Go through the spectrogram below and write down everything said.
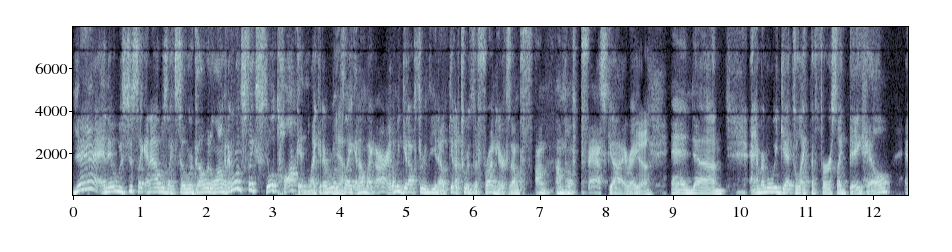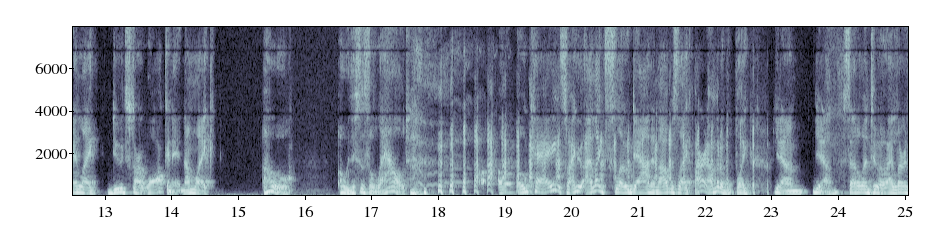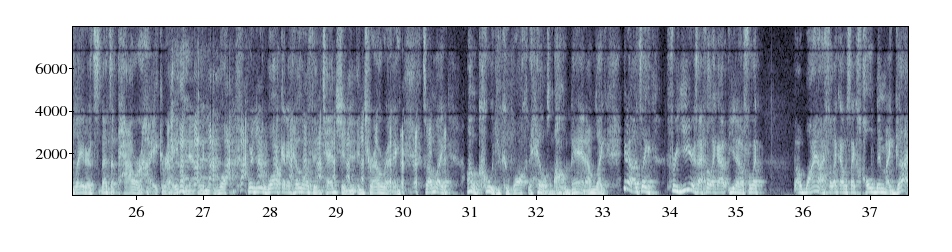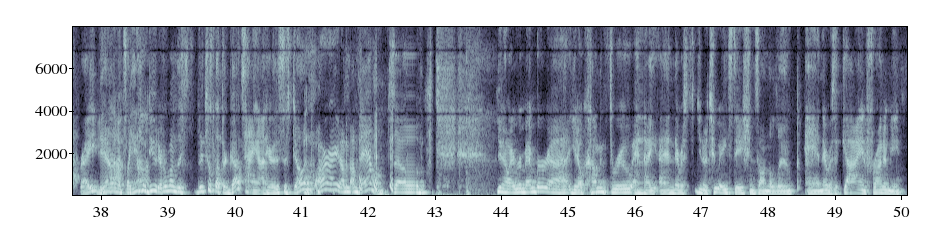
Yeah, and it was just like, and I was like, so we're going along, and everyone's like still talking, like, and everyone's yeah. like, and I'm like, all right, let me get up through, you know, get up towards the front here because I'm, I'm, I'm a fast guy, right? Yeah. And um, and I remember we get to like the first like big hill, and like dudes start walking it, and I'm like, oh, oh, this is allowed. oh, okay. So I, I like slowed down and I was like, all right, I'm going to like, you know, you know, settle into it. I learned later it's, that's a power hike, right? You know, when you're, walk, when you're walking a hill with intention in, in, trail running. So I'm like, oh, cool. You can walk the hills. Oh man. I'm like, you know, it's like for years, I felt like I, you know, for like a while, I felt like I was like holding in my gut, right? You yeah. Know? And it's like, oh, yeah. oh, dude, everyone, they just let their guts hang out here. This is dope. All right. I'm, I'm down. So, you know, I remember, uh, you know, coming through and I, and there was, you know, two aid stations on the loop and there was a guy in front of me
